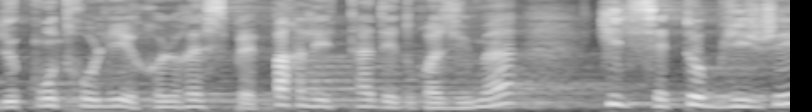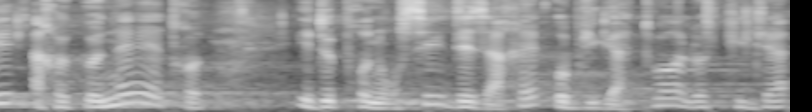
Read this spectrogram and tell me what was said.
de contrôler le respect par l'État des droits humains qu'il s'est obligé à reconnaître et de prononcer des arrêts obligatoires lorsqu'il y a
